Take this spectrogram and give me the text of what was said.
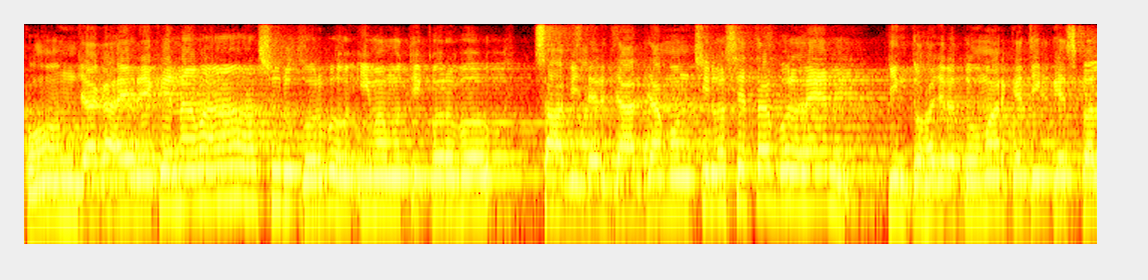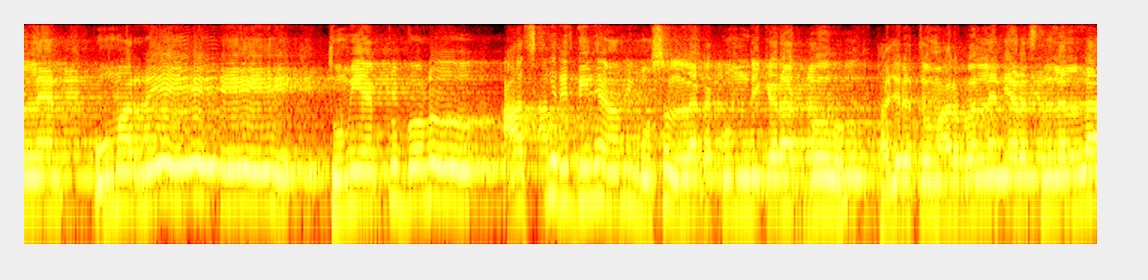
কোন জায়গায় রেখে নামাজ শুরু করব, ইমামতি করব? সাহাবিদের যার যেমন ছিল সে তা বললেন। কিন্তু হজরত উমারকে জিজ্ঞেস করলেন, উমার রে, তুমি একটু বলো আজকের দিনে আমি মুসল্লাটা কোন দিকে রাখব? হাজরে তোমার বললেন, ইয়া রাসূলুল্লাহ।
